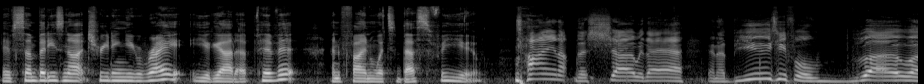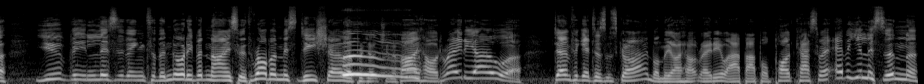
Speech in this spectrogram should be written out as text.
If somebody's not treating you right, you gotta pivot and find what's best for you. tying up the show there in a beautiful bow. You've been listening to the Naughty But Nice with Rob and Miss D Show, a production of iHeartRadio. Don't forget to subscribe on the iHeartRadio app, Apple Podcasts, wherever you listen.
